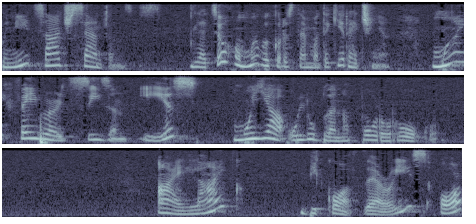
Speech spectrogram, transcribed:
we need such sentences. Для цього ми використаємо такі речення. My favorite season is моя улюблена пору року. I like because there is or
